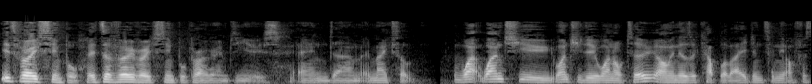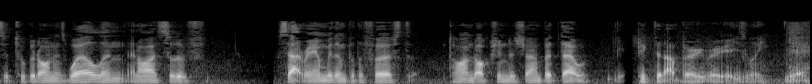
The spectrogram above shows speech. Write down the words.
it's very simple. It's a very, very simple program to use, and um, it makes a. Once you once you do one or two, I mean, there was a couple of agents in the office that took it on as well, and, and I sort of sat around with them for the first timed auction to show them, but they were, yeah, picked it up very, very easily. Yeah.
